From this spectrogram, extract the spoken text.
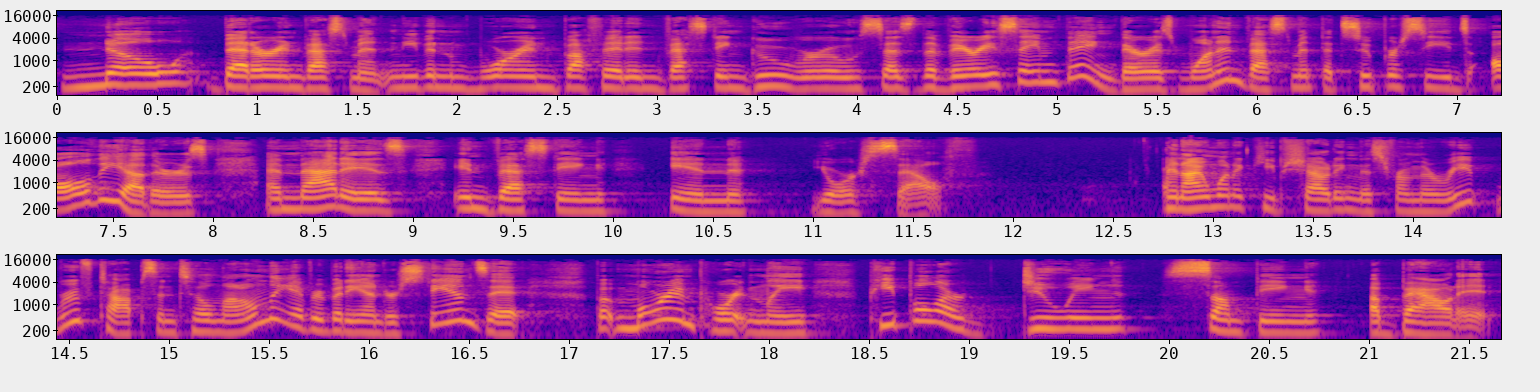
no better investment. And even Warren Buffett, investing guru, says the very same thing. There is one investment that supersedes all the others, and that is investing in yourself. And I want to keep shouting this from the re- rooftops until not only everybody understands it, but more importantly, people are doing something about it.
